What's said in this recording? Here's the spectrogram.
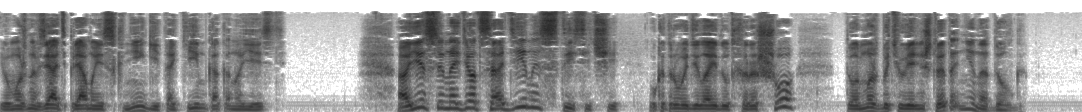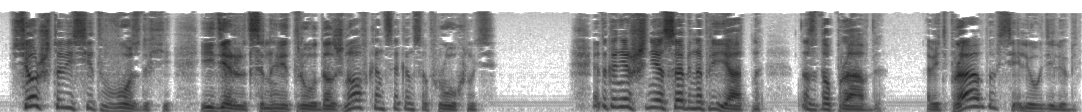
Его можно взять прямо из книги, таким, как оно есть. А если найдется один из тысячи, у которого дела идут хорошо, то он может быть уверен, что это ненадолго. Все, что висит в воздухе и держится на ветру, должно, в конце концов, рухнуть. Это, конечно, не особенно приятно, но зато правда. А ведь правду все люди любят.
